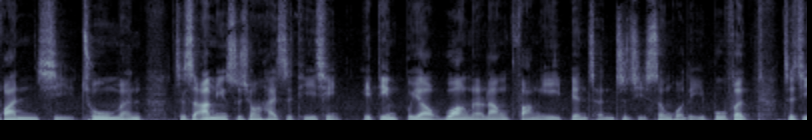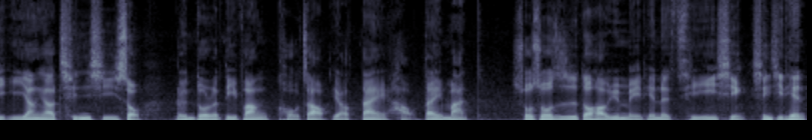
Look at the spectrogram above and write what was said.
欢喜出门。只是阿明师兄还是提醒。一定不要忘了让防疫变成自己生活的一部分，自己一样要勤洗手，人多的地方口罩要戴好戴满。说说日日都好运，每天的提醒。星期天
